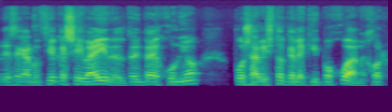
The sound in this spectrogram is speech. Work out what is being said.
desde que anunció que se iba a ir el 30 de junio, pues ha visto que el equipo juega mejor.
